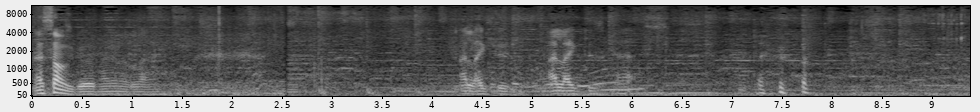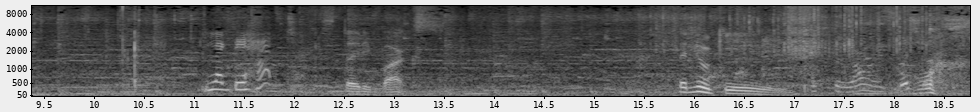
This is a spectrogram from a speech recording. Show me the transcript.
That sounds good, I'm not gonna lie. I like this. I like this cat. You like the hat? It's 30 bucks. The Nuki. It's the squish.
